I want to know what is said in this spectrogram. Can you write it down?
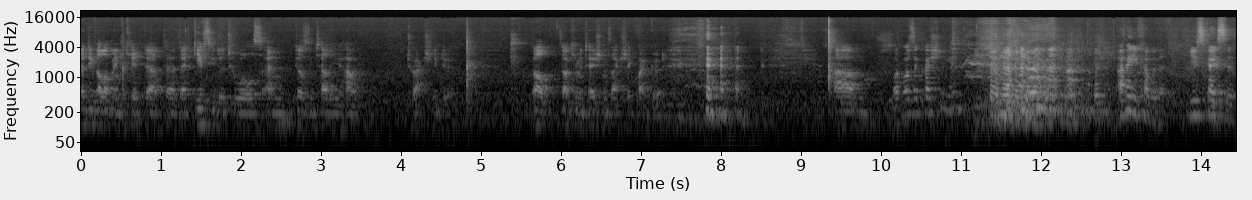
a development kit that uh, that gives you the tools and doesn't tell you how to actually do it. Well, documentation is actually quite good. um, what was the question again? I think you covered it. Use cases,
